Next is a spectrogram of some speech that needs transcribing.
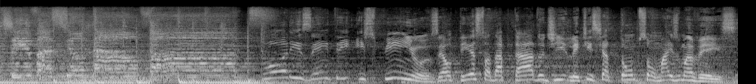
Motivacional. Flores entre espinhos é o texto adaptado de Letícia Thompson mais uma vez.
